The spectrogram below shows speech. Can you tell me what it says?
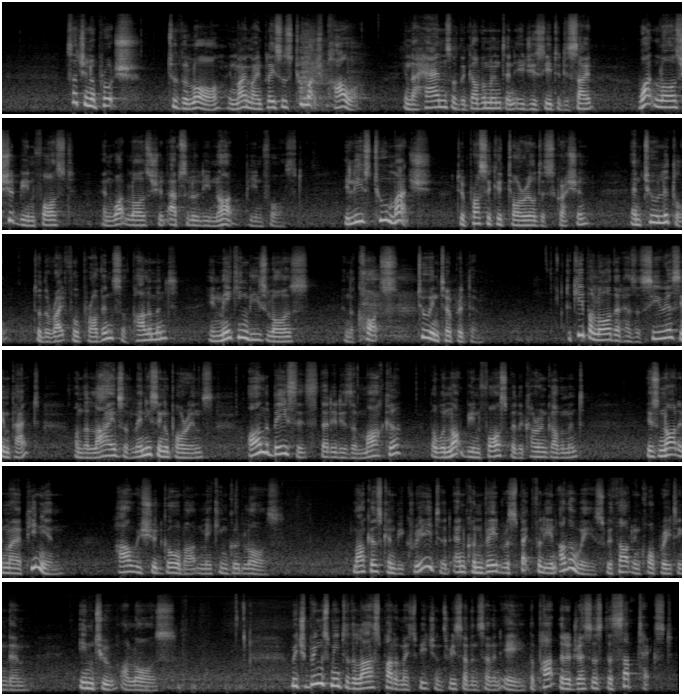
such an approach to the law, in my mind, places too much power in the hands of the government and AGC to decide what laws should be enforced and what laws should absolutely not be enforced. It leaves too much to prosecutorial discretion and too little to the rightful province of Parliament in making these laws and the courts to interpret them to keep a law that has a serious impact on the lives of many Singaporeans on the basis that it is a marker but will not be enforced by the current government is not, in my opinion, how we should go about making good laws. Markers can be created and conveyed respectfully in other ways without incorporating them into our laws. Which brings me to the last part of my speech on 377A, the part that addresses the subtext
